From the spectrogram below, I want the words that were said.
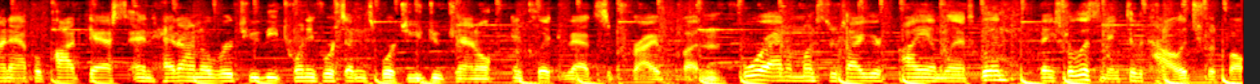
on Apple Podcasts and head on over to the 24 7 Sports YouTube channel and click that subscribe button. For Adam Munsterteiger, I am Lance Glinn. Thanks for listening to the College Football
